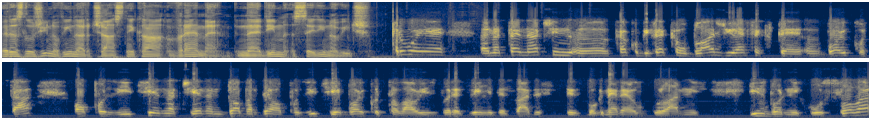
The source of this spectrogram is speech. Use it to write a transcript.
razloži novinar časnika Vreme Nedim Sedinovič. Prvo je eh, na taj način, eh, kako bih rekao, ublažio efekte eh, bojkota opozicije. Znači, jedan dobar deo opozicije je bojkotovao izbore 2020. zbog neregularnih izbornih uslova.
